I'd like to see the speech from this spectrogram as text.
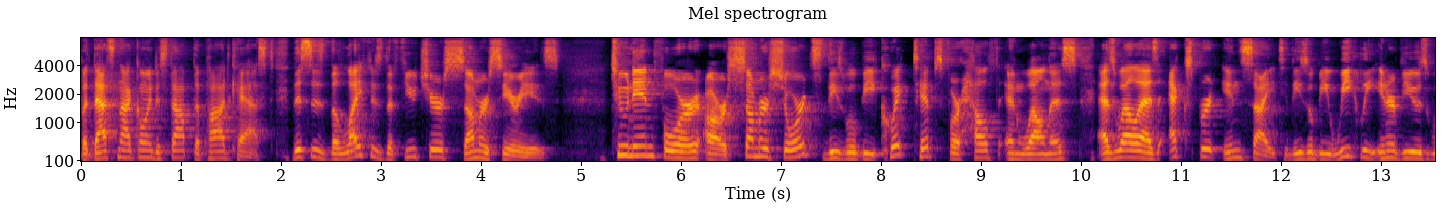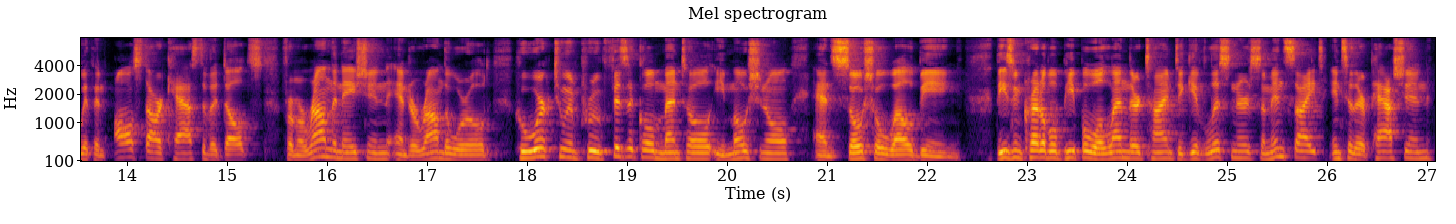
but that's not going to stop the podcast. This is the Life is the Future summer series. Tune in for our summer shorts. These will be quick tips for health and wellness, as well as expert insight. These will be weekly interviews with an all star cast of adults from around the nation and around the world who work to improve physical, mental, emotional, and social well being. These incredible people will lend their time to give listeners some insight into their passion,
